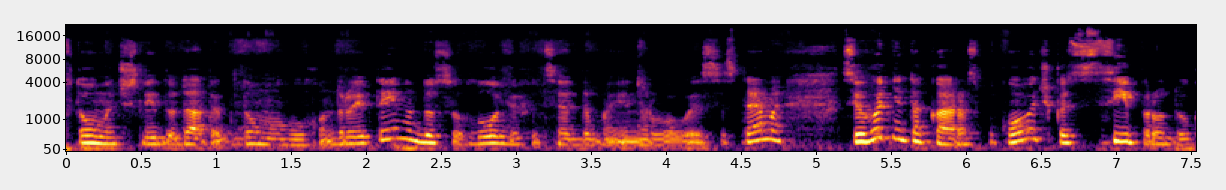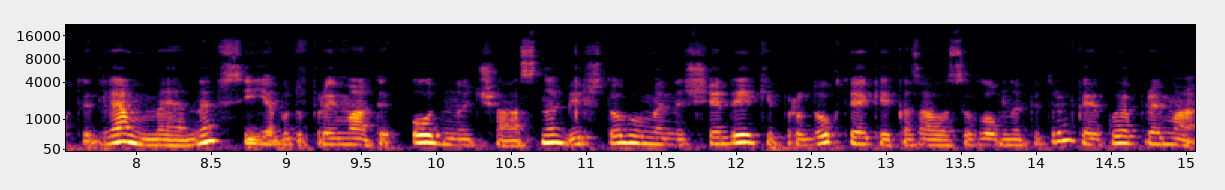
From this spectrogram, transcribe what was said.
в тому числі додаток до мого хондроїтину, до суглобів, і це до моєї нервової системи. Сьогодні така розпаковочка. Всі продукти для мене, всі я буду приймати одночасно. Більш того, в мене ще деякі продукти, які казала, суглобна підтримка, яку я приймаю.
